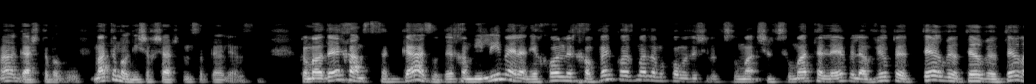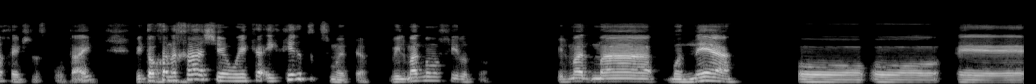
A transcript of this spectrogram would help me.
מה הרגשת בגוף? מה אתה מרגיש עכשיו שאתה מספר לי על זה? כלומר, דרך ההמשגה הזאת, דרך המילים האלה, אני יכול לכוון כל הזמן למקום הזה של, תשומת, של תשומת הלב ולהביא אותו יותר ויותר ויותר לחיים של הספורטאי, מתוך הנחה שהוא יכיר את עצמו יותר וילמד מה מפעיל אותו. ילמד מה מונע או, או אה,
